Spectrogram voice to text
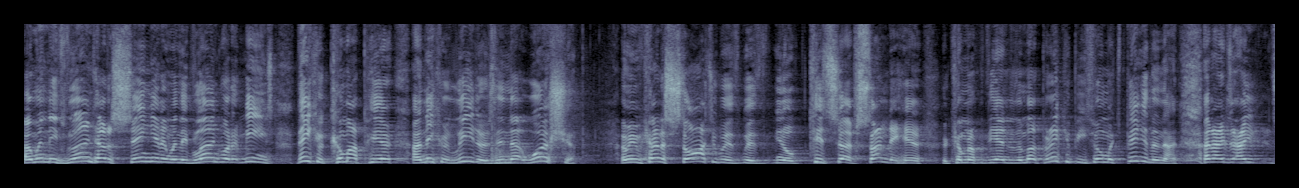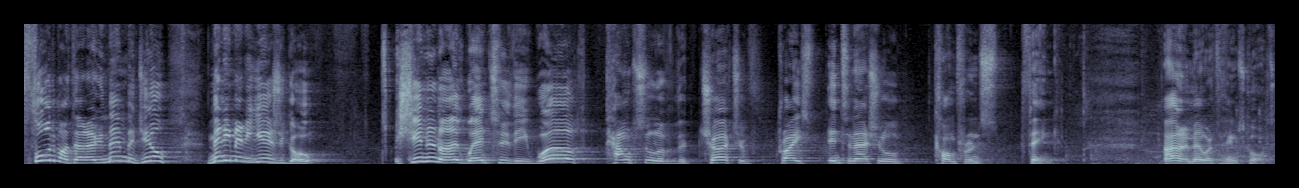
And when they've learned how to sing it and when they've learned what it means, they could come up here and they could lead us in that worship. I mean, we kind of started with, with you know, Kids Serve Sunday here coming up at the end of the month, but it could be so much bigger than that. And I, I thought about that. I remembered, you know, many, many years ago, Shin and I went to the World Council of the Church of Christ International Conference thing. I don't remember what the thing was called.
